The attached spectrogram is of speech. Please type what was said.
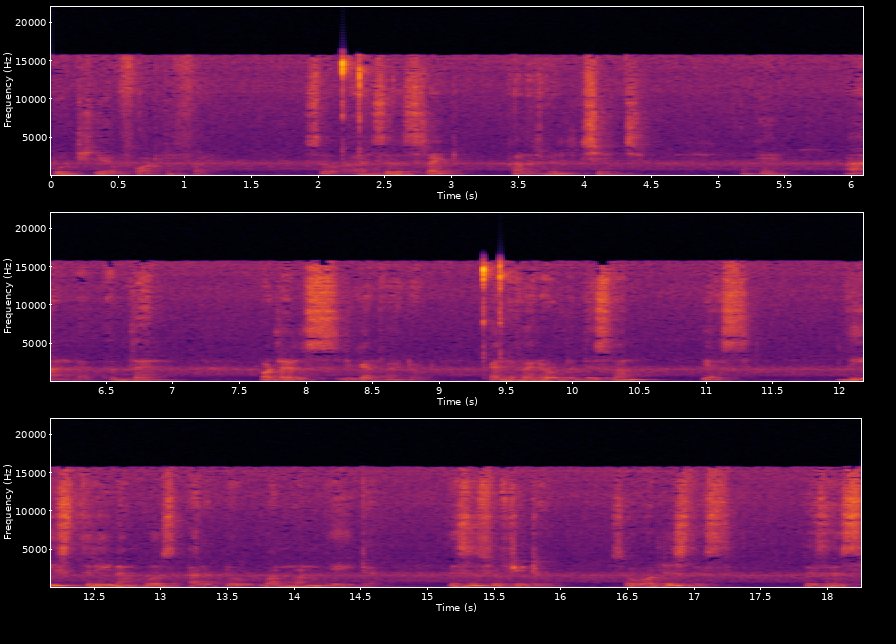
put here 45 so answer is right. Color will change. Okay? And then what else you can find out? Can you find out this one? Yes. These three numbers are up to 118 this is 52 so what is this? This is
